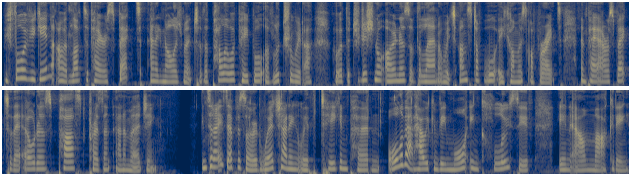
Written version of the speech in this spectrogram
Before we begin, I would love to pay respect and acknowledgement to the Palawa people of Lutruwita, who are the traditional owners of the land on which Unstoppable E-commerce operates, and pay our respect to their elders, past, present, and emerging. In today's episode, we're chatting with Tegan Purdon all about how we can be more inclusive in our marketing.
